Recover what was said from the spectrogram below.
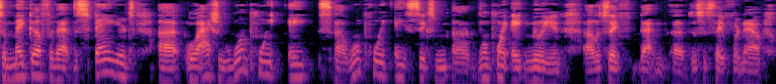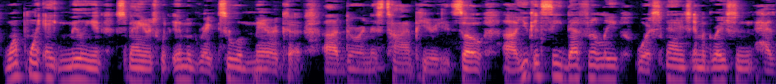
to make up for that, the Spaniards, uh, well, actually 1.8, uh, 1.86, uh, 1.8 million, uh, let's say that, uh, just to say for now, 1.8 million Spaniards would immigrate to America uh, during this time period. So uh, you can see definitely where Spanish immigration has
